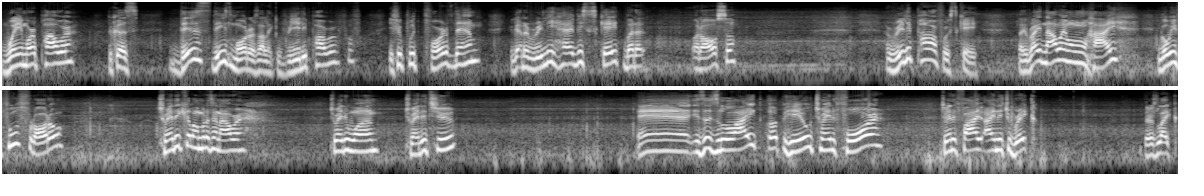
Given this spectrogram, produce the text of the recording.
way more power? Because this, these motors are like really powerful. If you put four of them, you got a really heavy skate, but, a, but also a really powerful skate. Like right now I'm on high, going full throttle, 20 kilometers an hour, 21, 22. And it's a slight uphill, 24, 25, I need to brake. There's like,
